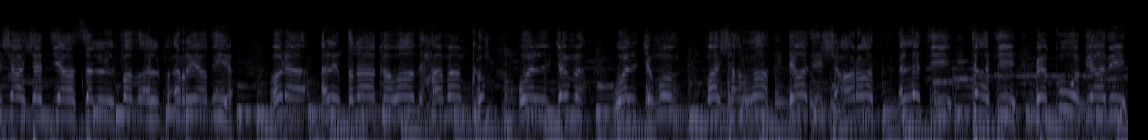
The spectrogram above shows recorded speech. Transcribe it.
شاشة ياس الفضل الرياضية. هنا الانطلاقة واضحة أمامكم والجمع والجموع. ما شاء الله لهذه الشعارات التي تأتي بقوة في هذه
